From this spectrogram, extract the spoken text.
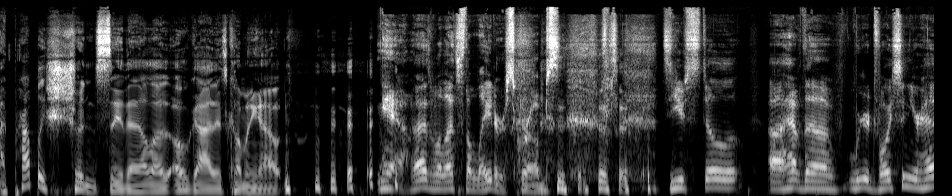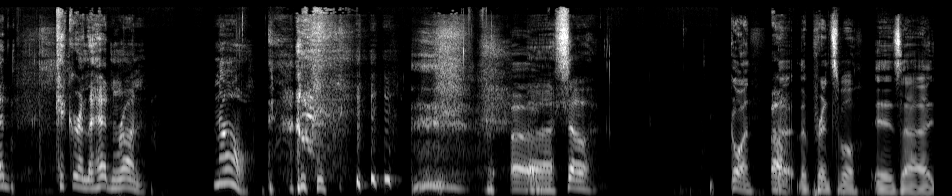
I probably shouldn't say that out loud. Oh God, it's coming out. yeah, that's well, that's the later Scrubs. Do you still uh, have the weird voice in your head? Kick her in the head and run. No. uh, so Go on. Oh. The, the principal is uh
